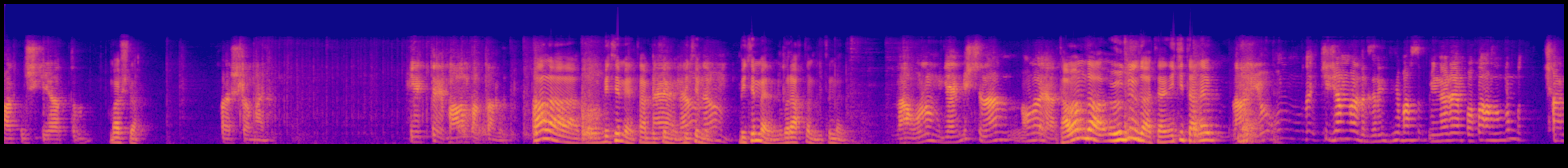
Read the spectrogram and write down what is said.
62'ye attım. Başla. Başlamaya. Yetti. Bağım patladı. Al al al. Bitirme. Tamam bitirme. He, devam, bitirme. devam. Bitirmedim. Bıraktım. Bitirmedim. Lan oğlum gelmişti lan olaylar. Tamam da öldün zaten. iki tane Lan yok oğlum burada iki cam vardı. Kritini basıp minöreye pota asıldım mı? Çar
